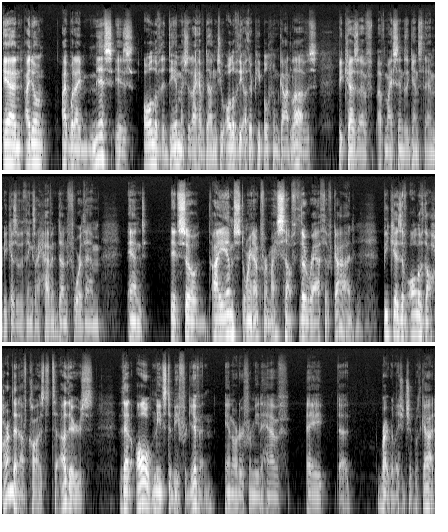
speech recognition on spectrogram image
And I don't. I, what I miss is all of the damage that I have done to all of the other people whom God loves because of of my sins against them, because of the things I haven't done for them, and it's so I am storing up for myself the wrath of God. Mm-hmm because of all of the harm that I've caused to others, that all needs to be forgiven in order for me to have a, a right relationship with God.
